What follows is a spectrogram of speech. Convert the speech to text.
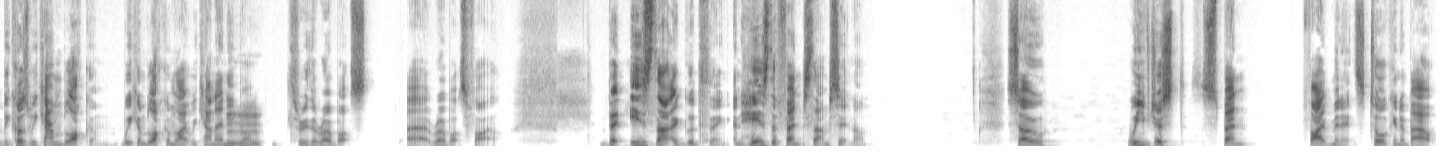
Because we can block them we can block them like we can any mm-hmm. bot through the robots uh, robots file. But is that a good thing? And here's the fence that i'm sitting on. So we've just spent five minutes talking about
